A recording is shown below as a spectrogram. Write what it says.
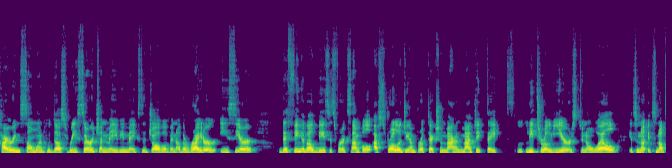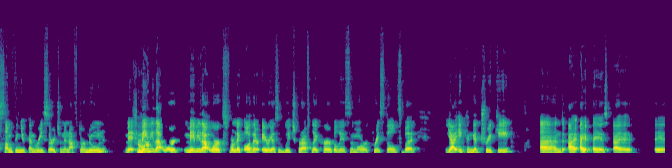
hiring someone who does research and maybe makes the job of another writer easier. The thing about this is, for example, astrology and protection ma- magic takes literal years to know well. It's not it's not something you can research on an afternoon. Sure. Maybe that work. Maybe that works for like other areas of witchcraft, like herbalism or crystals. But yeah, it can get tricky. And I, I, I, I uh,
